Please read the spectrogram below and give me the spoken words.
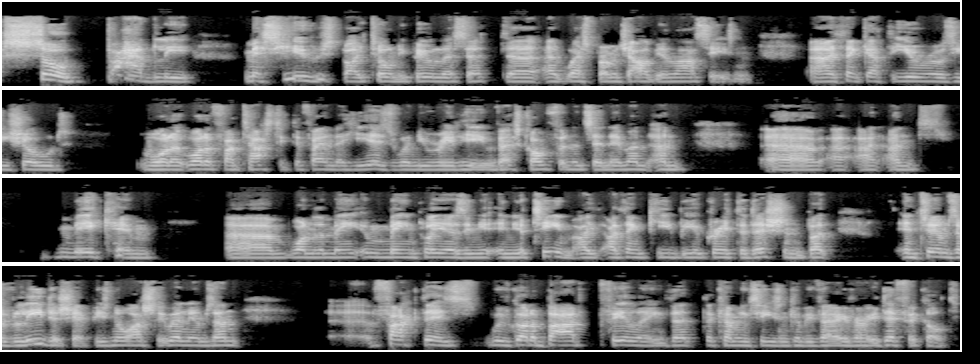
so badly misused by Tony Pulis at uh, at West Bromwich Albion last season. And I think at the Euros he showed what a, what a fantastic defender he is when you really invest confidence in him and and uh, and make him um, one of the main, main players in your, in your team. I, I think he'd be a great addition. But in terms of leadership, he's no Ashley Williams. And uh, fact is, we've got a bad feeling that the coming season could be very, very difficult.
